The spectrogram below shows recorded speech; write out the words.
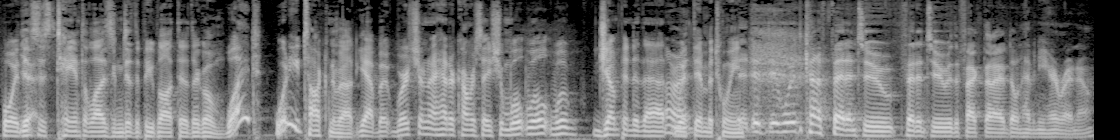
Boy, this Yes. is tantalizing to the people out there. They're going, "What? What are you talking about?" Yeah, but Richard and I had a conversation. We'll we'll we'll jump into that All right. with in between. It, it, it kind of fed into fed into the fact that I don't have any hair right now.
